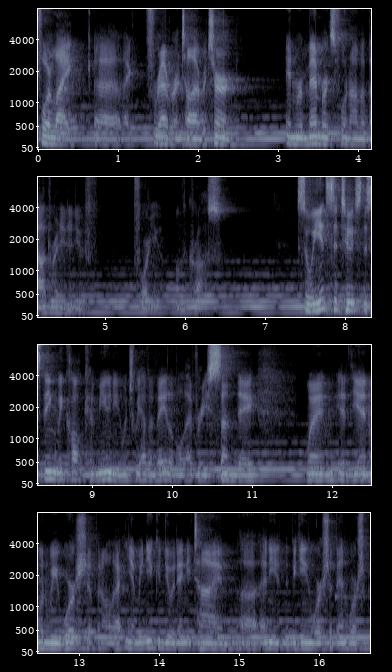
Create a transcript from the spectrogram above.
for like, uh, like forever until I return in remembrance for what I'm about ready to do for you on the cross. So he institutes this thing we call communion, which we have available every Sunday when at the end when we worship and all that. I mean, you can do it anytime, uh, any in the beginning worship and worship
